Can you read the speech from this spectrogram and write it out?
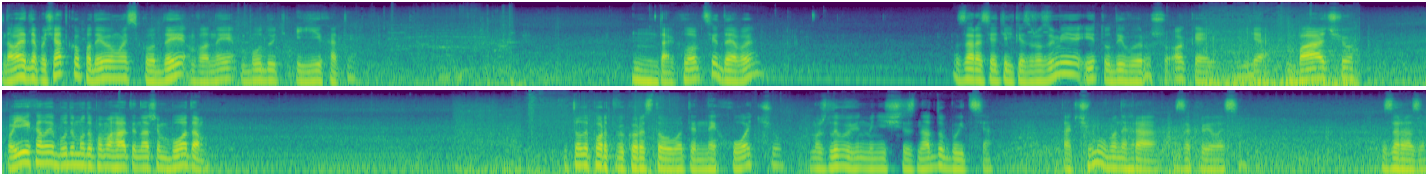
Давай для початку подивимось, куди вони будуть їхати. Так, хлопці, де ви? Зараз я тільки зрозумію і туди вирушу. Окей, є, бачу. Поїхали, будемо допомагати нашим ботам. Телепорт використовувати не хочу. Можливо, він мені ще знадобиться. Так, чому в мене гра закрилася? Зараза.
